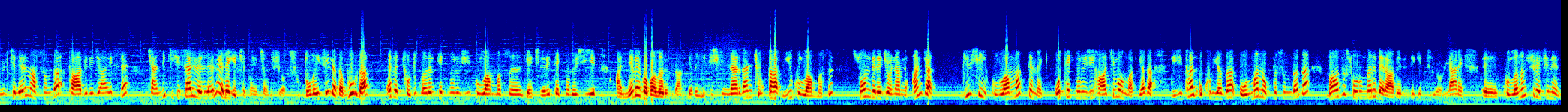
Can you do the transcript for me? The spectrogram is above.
ülkelerin aslında tabiri caizse kendi kişisel verilerini ele geçirmeye çalışıyor. Dolayısıyla da burada evet çocukların teknolojiyi kullanması, gençlerin teknolojiyi anne ve babalarından ya da yetişkinlerden çok daha iyi kullanması son derece önemli. Ancak bir şeyi kullanmak demek, o teknoloji hakim olmak ya da dijital okur yazar olma noktasında da bazı sorunları beraberinde getiriyor. Yani e, kullanım süresinin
